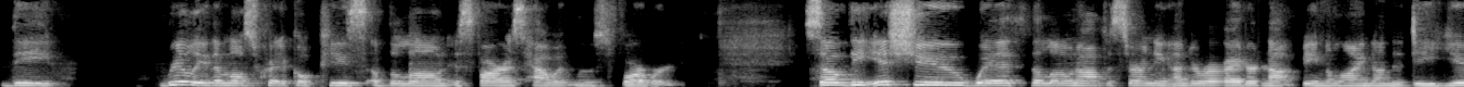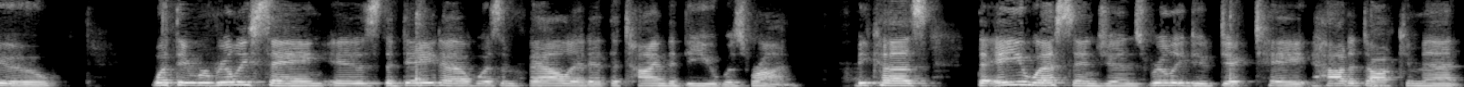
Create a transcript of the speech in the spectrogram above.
the really the most critical piece of the loan as far as how it moves forward. So the issue with the loan officer and the underwriter not being aligned on the DU, what they were really saying is the data wasn't valid at the time the DU was run because the AUS engines really do dictate how to document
